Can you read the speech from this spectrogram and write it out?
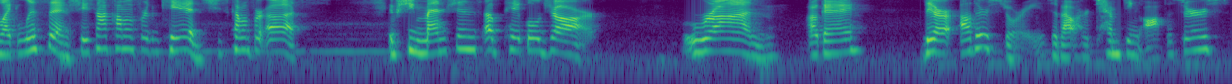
like, listen, she's not coming for the kids. She's coming for us. If she mentions a pickle jar, run. Okay. There are other stories about her tempting officers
